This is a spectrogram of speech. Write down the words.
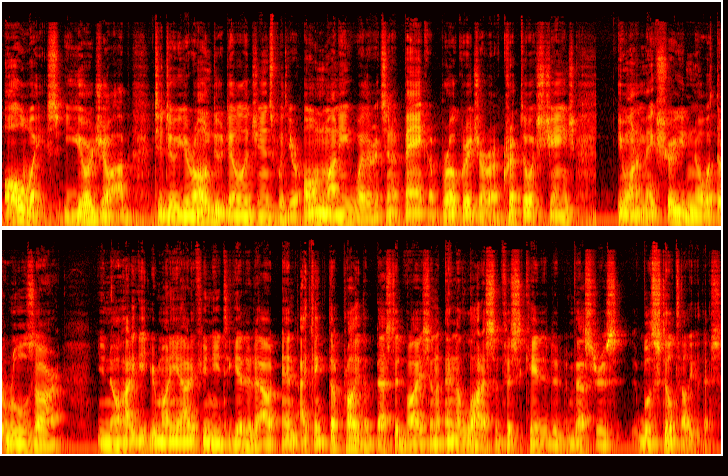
always your job to do your own due diligence with your own money, whether it's in a bank, a brokerage, or a crypto exchange. You want to make sure you know what the rules are. You know how to get your money out if you need to get it out. And I think that probably the best advice, and, and a lot of sophisticated investors will still tell you this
